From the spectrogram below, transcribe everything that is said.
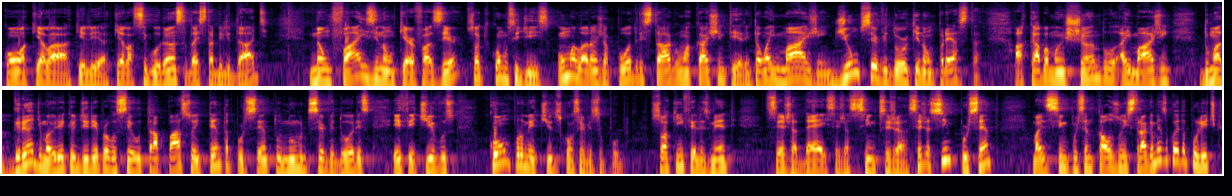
com aquela, aquele, aquela segurança da estabilidade, não faz e não quer fazer, só que, como se diz, uma laranja podre estraga uma caixa inteira. Então, a imagem de um servidor que não presta acaba manchando a imagem de uma grande maioria, que eu diria para você, ultrapassa 80% o número de servidores efetivos comprometidos com o serviço público. Só que, infelizmente, seja 10, seja 5, seja, seja 5%, mas 5% causa um estrago. A mesma coisa da política.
